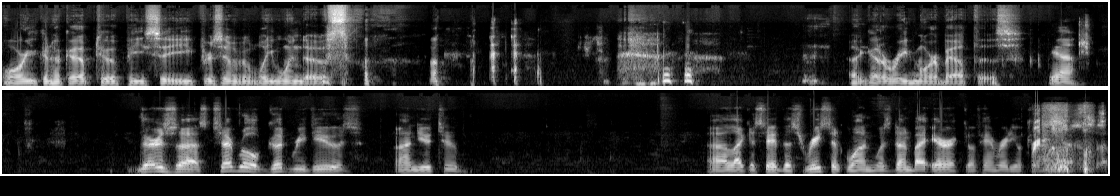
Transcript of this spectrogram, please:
Or you can hook it up to a PC, presumably Windows. I got to read more about this. Yeah. There's uh, several good reviews on YouTube. Uh, like I said, this recent one was done by Eric of Ham Radio Concepts.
